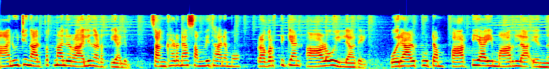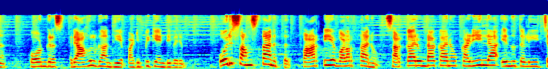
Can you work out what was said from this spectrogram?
നാനൂറ്റി നാൽപ്പത്തിനാല് റാലി നടത്തിയാലും സംഘടനാ സംവിധാനമോ പ്രവർത്തിക്കാൻ ആളോ ഇല്ലാതെ ഒരാൾക്കൂട്ടം പാർട്ടിയായി മാറില്ല എന്ന് കോൺഗ്രസ് രാഹുൽ ഗാന്ധിയെ പഠിപ്പിക്കേണ്ടി വരും. ഒരു സംസ്ഥാനത്ത് പാർട്ടിയെ വളർത്താനോ സർക്കാർ ഉണ്ടാക്കാനോ കഴിയില്ല എന്ന് തെളിയിച്ച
